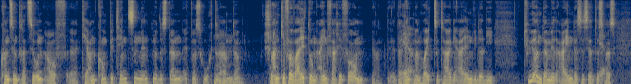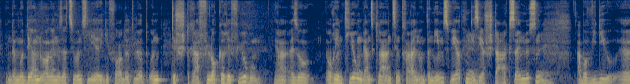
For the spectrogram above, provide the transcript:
Konzentration auf äh, Kernkompetenzen nennt man das dann etwas hochtrabender. Mhm. Schlanke Verwaltung, einfache Form. Ja, da ja. rennt man heutzutage allen wieder die Türen damit ein. Das ist ja das, ja. was in der modernen Organisationslehre gefordert wird. Und die straff lockere Führung. Ja, also Orientierung ganz klar an zentralen Unternehmenswerten, mhm. die sehr stark sein müssen. Mhm aber wie die äh,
